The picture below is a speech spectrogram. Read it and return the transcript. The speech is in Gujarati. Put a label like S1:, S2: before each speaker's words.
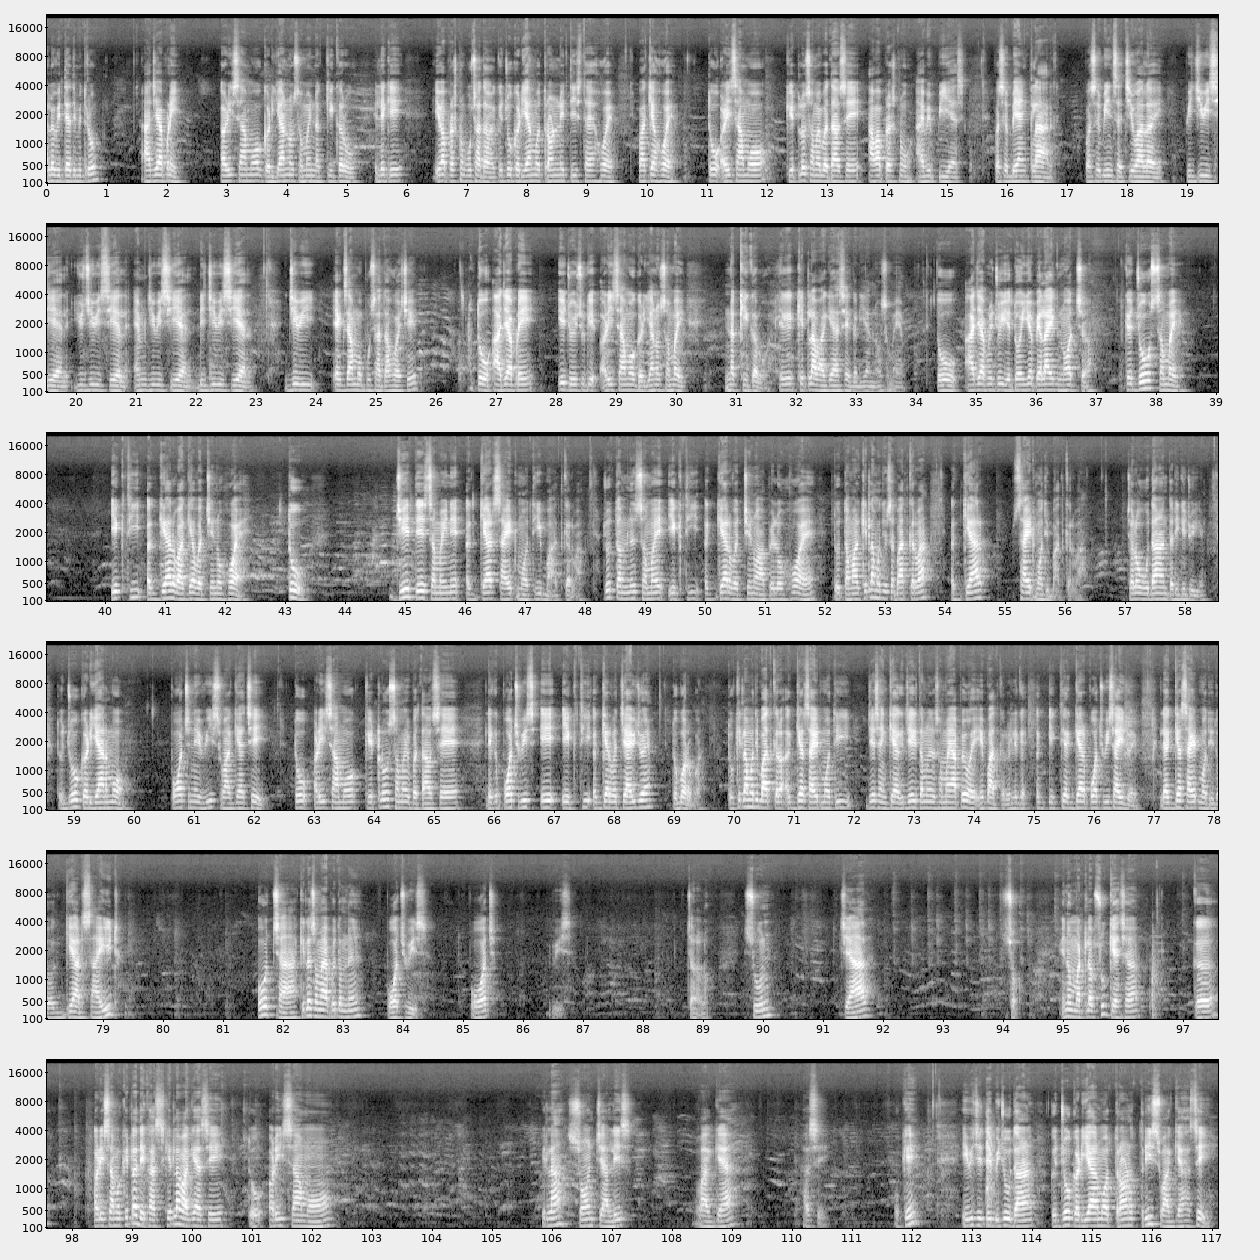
S1: હેલો વિદ્યાર્થી મિત્રો, આજે આપણે અરીસામાં ઘડિયાળનો સમય નક્કી કરવો. એટલે કે એવા પ્રશ્નો પૂછાતા હોય કે જો ઘડિયાળમાં ત્રણને ત્રીસ થયા હોય, વાગ્યા હોય, તો અરીસામાં કેટલો સમય બતાવશે? આવા પ્રશ્નો આઈબીપીએસ, પછી બેંક ક્લાર્ક, પછી બિન સચિવાલય, પીજીવીસીએલ, યુજીવીસીએલ, એમજીવીસીએલ, ડીજીવીસીએલ જેવી એક્ઝામો પૂછાતા હોય છે. તો આજે આપણે એ જોઈશું કે અડીસામાં ઘડિયાળનો સમય નક્કી કરવો. એટલે કે કેટલા વાગ્યા હશે ઘડિયાળનો સમય એમ. તો આજે આપણે જોઈએ તો અહીંયા પહેલાં એક નોંધ છે કે જો સમય એકથી અગિયાર વાગ્યા વચ્ચેનો હોય તો જે તે સમયને અગિયાર સાઠમાંથી બાદ કરવા. જો તમને સમય એકથી અગિયાર વચ્ચેનો આપેલો હોય તો તમારે કેટલામાંથી બાદ કરવા? અગિયાર સાઠમાંથી બાદ કરવા. ચલો ઉદાહરણ તરીકે જોઈએ. તો જો ઘડિયાળમાં પહોંચને વીસ વાગ્યા છે, તો અડીસામાં કેટલો સમય બતાવશે? એટલે કે પાંચ, વીસ એ એકથી અગિયાર વચ્ચે આવી જોઈએ તો બરાબર. તો કેટલામાંથી બાદ કરો? અગિયાર સાઈડમાંથી જે સંખ્યા, જે તમને સમય આપ્યો હોય એ બાદ કરો. એટલે કે એકથી અગિયાર, પાંચ, વીસ આવી જોઈએ એટલે અગિયાર સાઠમાંથી તો અગિયાર સાઈઠ ઓછા કેટલો સમય આપ્યો તમને? પાંચ, વીસ. પાંચ, વીસ. ચાલો લો. શૂન્ય ચાર, સો. એનો મતલબ શું કહે છે? કે અડીસામાં કેટલા દેખાશે? કેટલા વાગ્યા હશે? તો અડીસામાં કેટલા? સો ચાલીસ વાગ્યા હશે. ઓકે? એવી જ રીતે બીજું ઉદાહરણ કે જો ઘડિયાળમાં ત્રણ ત્રીસ વાગ્યા હશે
